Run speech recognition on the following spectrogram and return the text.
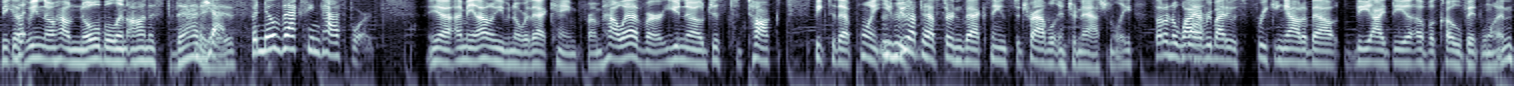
Because But- we know how noble and honest that is. yes, but no vaccine passports. Yeah, I mean, I don't even know where that came from. However, you know, just to talk, to speak to that point, you do Mhm. have to have certain vaccines to travel internationally. So I don't know why Yeah. everybody was freaking out about the idea of a COVID one.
